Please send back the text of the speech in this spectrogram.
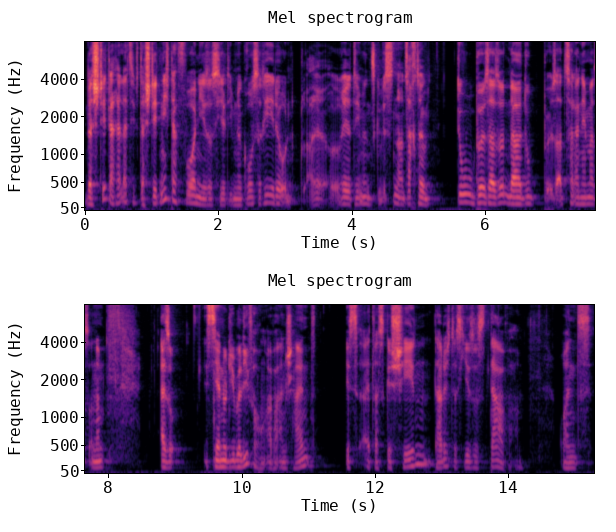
Das steht da relativ, das steht nicht davor und Jesus hielt ihm eine große Rede und äh, redete ihm ins Gewissen und sagte, du böser Sünder, du böser Zollernehmer, sondern, also ist ja nur die Überlieferung, aber anscheinend ist etwas geschehen dadurch, dass Jesus da war. Und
